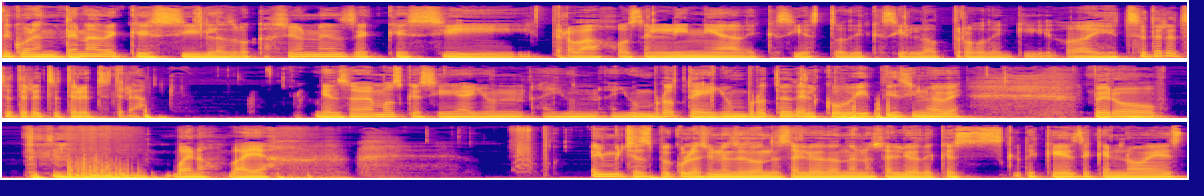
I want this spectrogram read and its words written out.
de cuarentena, de que si las vacaciones, de que si trabajos en línea, de que si esto, de que si el otro, de que, etcétera, etcétera, etcétera, etcétera. Bien sabemos que sí hay un, hay un, hay un brote, hay un brote del COVID-19, pero bueno, vaya. Hay muchas especulaciones de dónde salió, de dónde no salió, de qué es, de qué es, de qué no es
